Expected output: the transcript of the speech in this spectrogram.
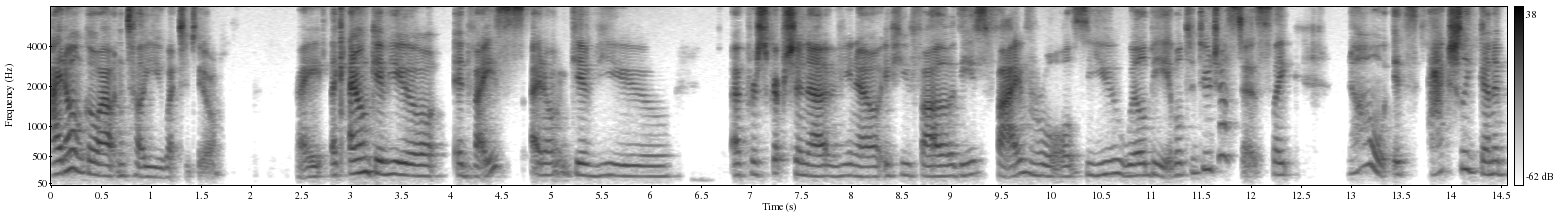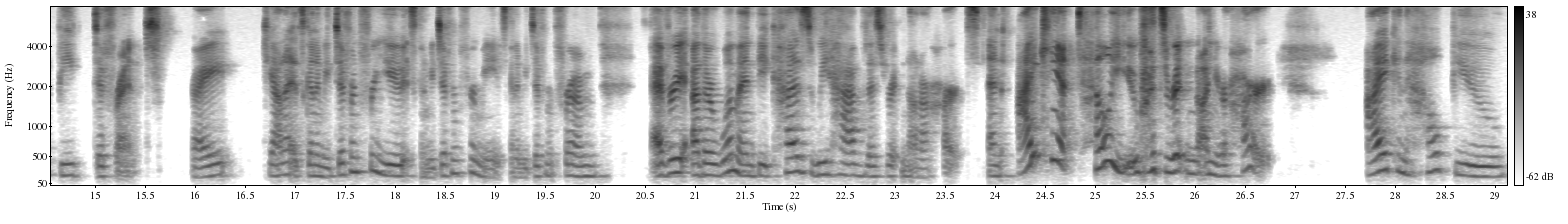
I don't go out and tell you what to do right? Like, I don't give you advice. I don't give you a prescription of, you know, if you follow these five rules, you will be able to do justice. Like, no, it's actually going to be different, right? Deanna, it's going to be different for you. It's going to be different for me. It's going to be different from every other woman because we have this written on our hearts. And I can't tell you what's written on your heart. I can help you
